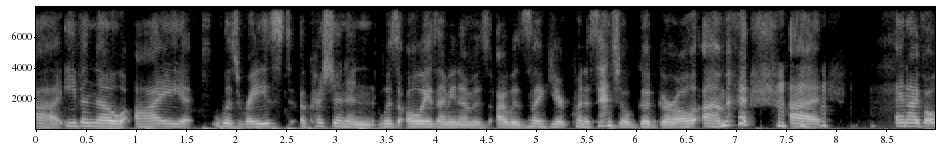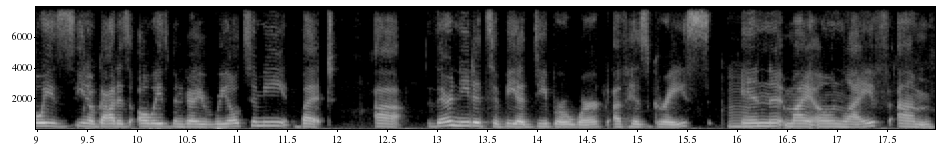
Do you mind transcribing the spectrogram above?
uh, even though i was raised a christian and was always i mean i was i was like your quintessential good girl um uh, and i've always you know god has always been very real to me but uh, there needed to be a deeper work of his grace mm. in my own life um,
